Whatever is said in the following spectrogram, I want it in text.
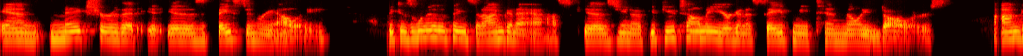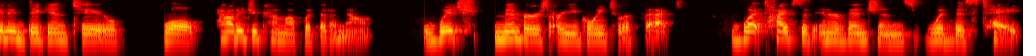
and make sure that it is based in reality. Because one of the things that I'm going to ask is, you know, if you tell me you're going to save me $10 million, I'm going to dig into, well, how did you come up with that amount? Which members are you going to affect? What types of interventions would this take?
